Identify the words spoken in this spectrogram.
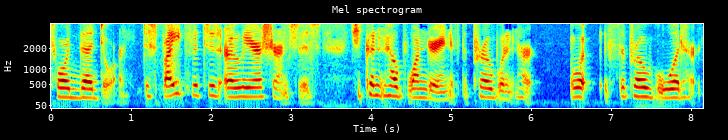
toward the door. Despite Fitz's earlier assurances, she couldn't help wondering if the probe wouldn't hurt. What if the probe would hurt?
